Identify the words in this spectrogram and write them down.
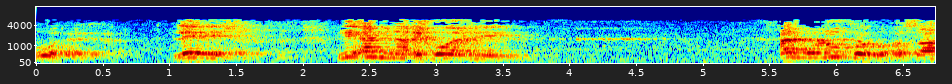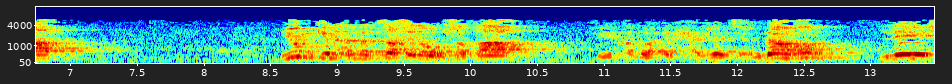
هو هذا. ليش؟ لأن إخواني الملوك والرؤساء يمكن أن نتخذ وسطاء في قضاء الحاجات عندهم. ليش؟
